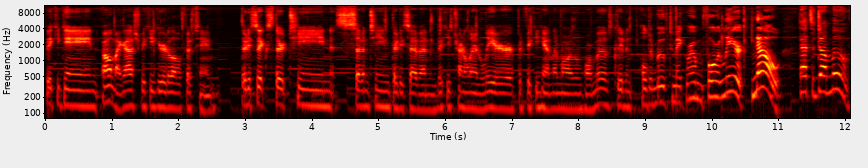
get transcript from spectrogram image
Vicky gained. Oh my gosh, Vicky grew to level 15. 36, 13, 17, 37. Vicky's trying to learn Leer, but Vicky can't learn more than four moves. Lead an older move to make room for Leer. No! That's a dumb move!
